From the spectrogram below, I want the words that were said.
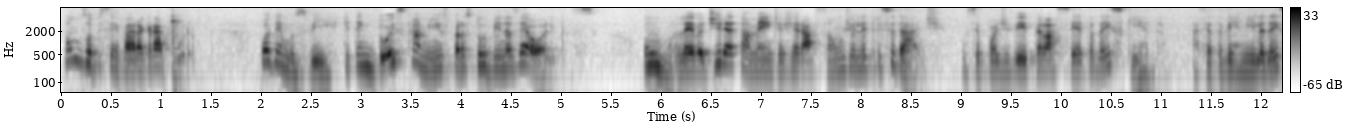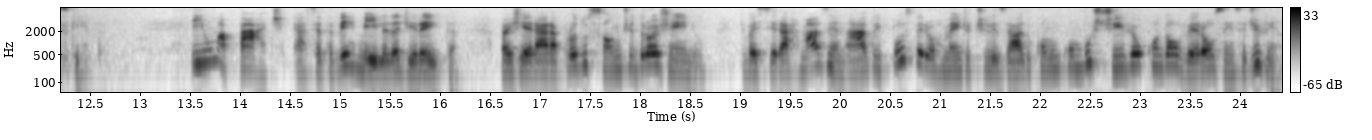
Vamos observar a gravura. Podemos ver que tem dois caminhos para as turbinas eólicas. Um leva diretamente à geração de eletricidade. Você pode ver pela seta da esquerda, a seta vermelha da esquerda. E uma parte, a seta vermelha da direita, vai gerar a produção de hidrogênio, que vai ser armazenado e posteriormente utilizado como combustível quando houver ausência de vento.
